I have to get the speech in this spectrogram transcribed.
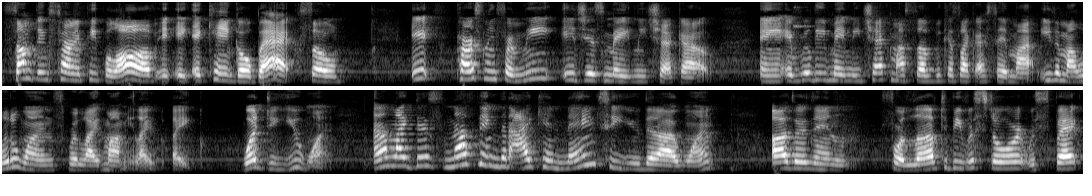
something's turning people off, it, it, it can't go back. So it personally for me, it just made me check out. And it really made me check myself because like I said, my even my little ones were like, Mommy, like like what do you want? And I'm like, there's nothing that I can name to you that I want other than for love to be restored, respect,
